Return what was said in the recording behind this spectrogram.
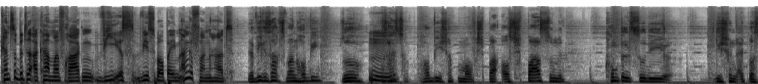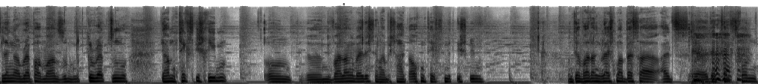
Kannst du bitte AK mal fragen, wie es, wie es überhaupt bei ihm angefangen hat? Ja, wie gesagt, es war ein Hobby. So, das heißt Hobby. Ich habe mal auf Spa aus Spaß so mit Kumpels, so die, die schon etwas länger Rapper waren, so mitgerappt. So, die haben einen Text geschrieben und äh, mir war langweilig. Dann habe ich halt auch einen Text mitgeschrieben und der war dann gleich mal besser als äh, der Text von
